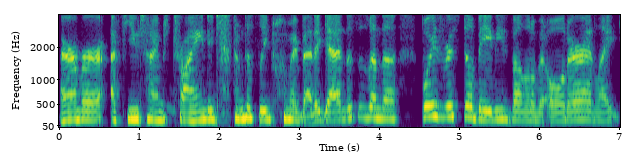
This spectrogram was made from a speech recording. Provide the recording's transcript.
I remember a few times trying to get him to sleep on my bed again. This is when the boys were still babies, but a little bit older. And like,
